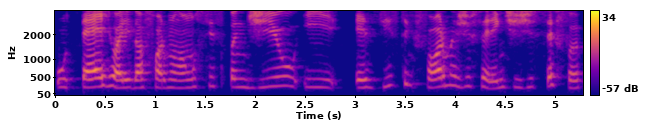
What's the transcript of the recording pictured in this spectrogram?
o térreo ali da Fórmula 1 se expandiu e existem formas diferentes de ser fã.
